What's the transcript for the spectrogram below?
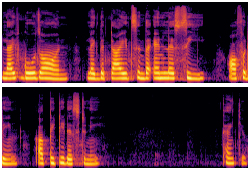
life goes on like the tides in the endless sea, offering a pity destiny. Thank you.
